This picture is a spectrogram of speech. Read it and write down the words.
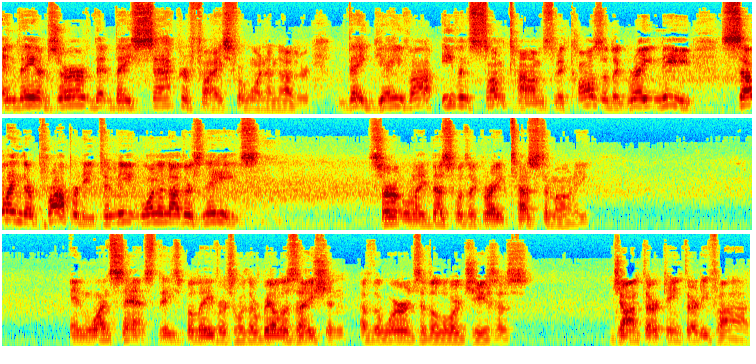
And they observed that they sacrificed for one another. They gave up, even sometimes because of the great need, selling their property to meet one another's needs. Certainly, this was a great testimony. In one sense, these believers were the realization of the words of the Lord Jesus. John 13 35.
